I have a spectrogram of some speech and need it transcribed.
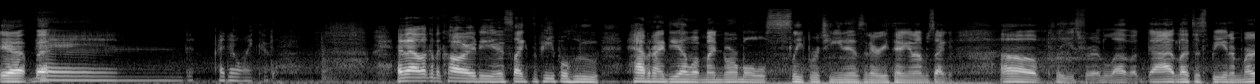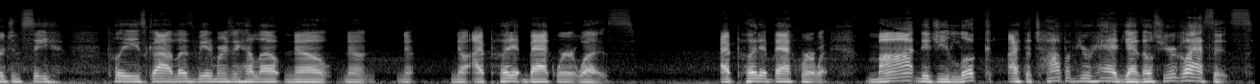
Yeah, but and I don't wake up. And I look at the caller ID, and it's like the people who have an idea what my normal sleep routine is and everything. And I'm just like, oh, please, for the love of God, let this be an emergency. Please, God, let's be an emergency. Hello? No, no, no, no. I put it back where it was. I put it back where it was. Ma, did you look at the top of your head? Yeah, those are your glasses.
